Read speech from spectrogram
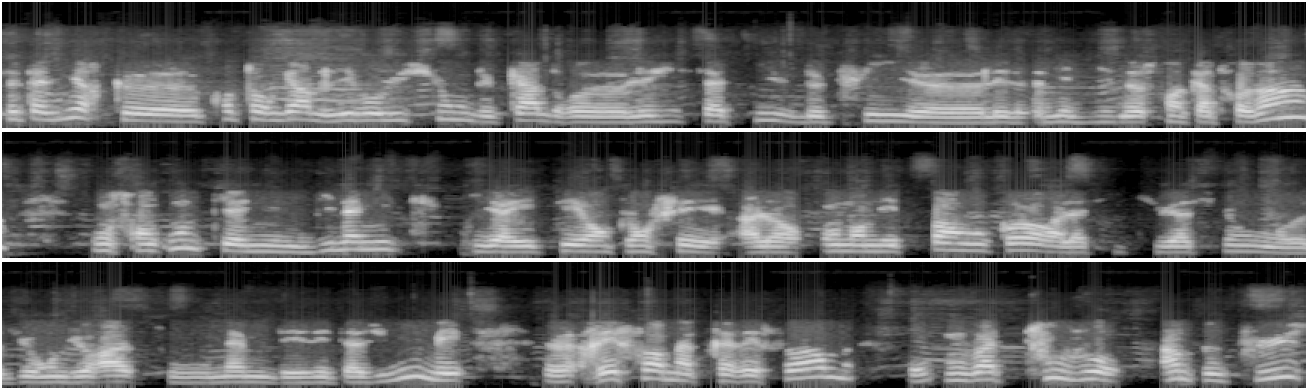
C'est-à-dire que quand on regarde l'évolution du cadre euh, législatif depuis euh, les années 1980, on se rend compte qu'il y a une dynamique qui a été enclenchée. Alors, on n'en est pas encore à la situation euh, du Honduras ou même des États-Unis, mais réforme après réforme, on va toujours un peu plus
